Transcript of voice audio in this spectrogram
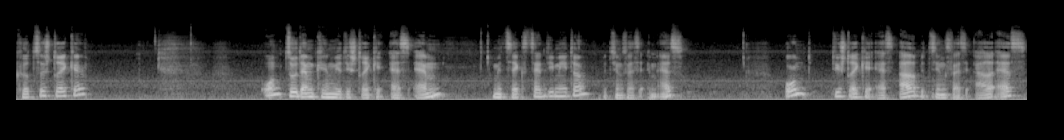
kurze Strecke. Und zudem kennen wir die Strecke SM mit 6 cm bzw. MS und die Strecke SR bzw. RS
